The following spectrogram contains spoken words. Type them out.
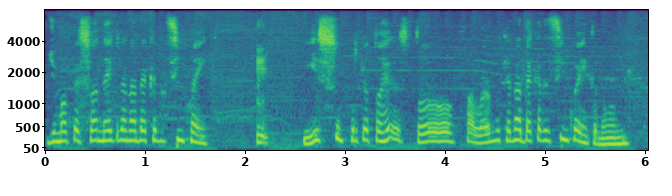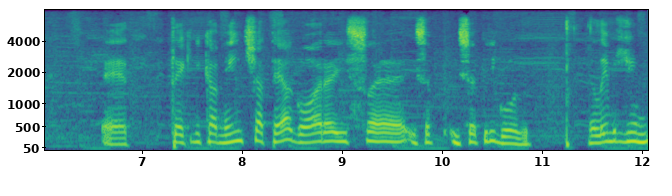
de uma pessoa negra na década de 50. Isso porque eu estou falando que é na década de 50. Não, é, tecnicamente, até agora, isso é, isso é, isso é perigoso. Eu lembro de,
